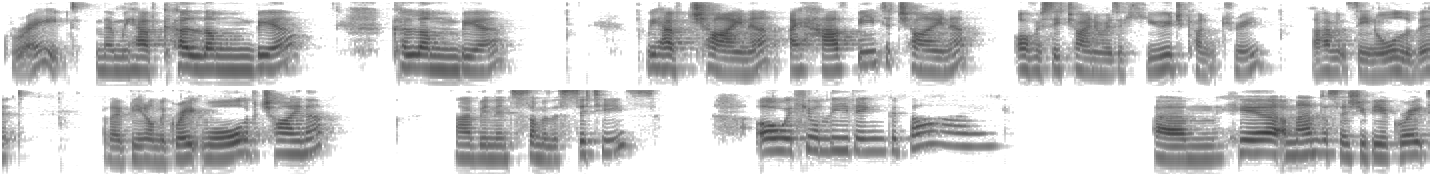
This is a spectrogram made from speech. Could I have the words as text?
Great. And then we have Colombia. Colombia. We have China. I have been to China. Obviously, China is a huge country. I haven't seen all of it, but I've been on the Great Wall of China. I've been into some of the cities. Oh, if you're leaving, goodbye. Um, here, Amanda says you'd be a great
